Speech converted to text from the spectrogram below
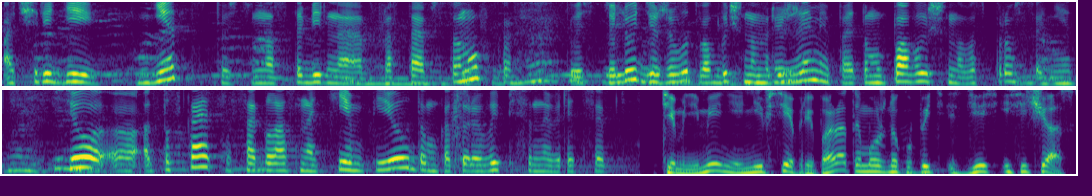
Очередей нет, то есть у нас стабильная простая обстановка, то есть люди живут в обычном режиме, поэтому повышенного спроса нет. Все э, отпускается согласно тем периодам, которые выписаны в рецепте. Тем не менее, не все препараты можно купить здесь и сейчас.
